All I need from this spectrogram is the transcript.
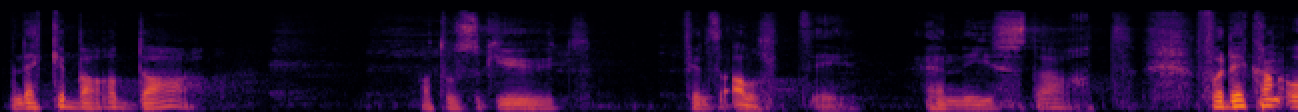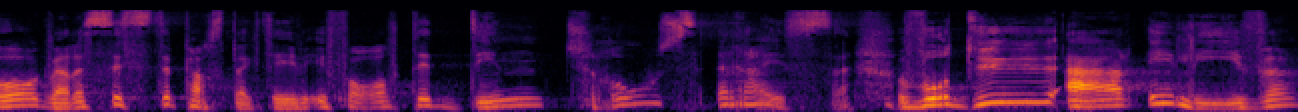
Men det er ikke bare da at hos Gud fins alltid en ny start. For det kan òg være det siste perspektivet i forhold til din trosreise. Hvor du er i livet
